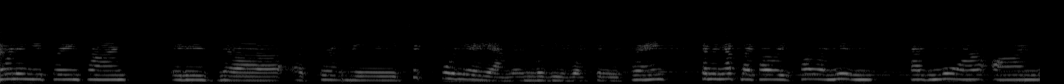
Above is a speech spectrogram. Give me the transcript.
morning, Ukraine time. It is uh, uh, currently 6:40 a.m. in Lviv, Western Ukraine. Coming up, my colleague Paula Newton has more on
